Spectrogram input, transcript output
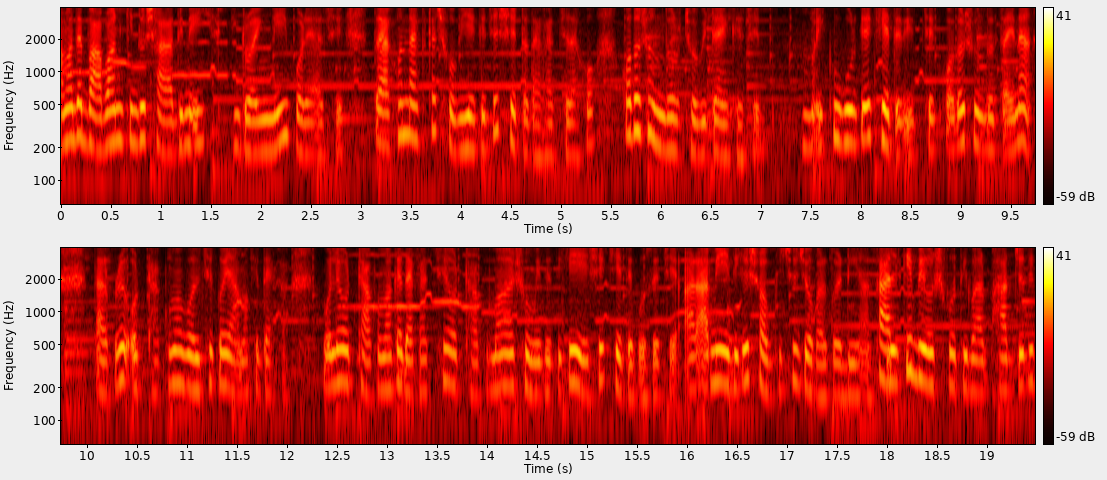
আমাদের বাবান কিন্তু সারাদিন এই ড্রয়িং নিয়েই পড়ে আছে। তো এখন একটা ছবি এঁকেছে সেটা দেখাচ্ছে। দেখো কত সুন্দর ছবিটা এঁকেছে। এই কুকুরকে খেতে দিচ্ছে, কত সুন্দর, তাই না? তারপরে ওর ঠাকুমা বলছে, কই, আমাকে দেখা। বলে ওর ঠাকুমাকে দেখাচ্ছে, ওর ঠাকুমা সুমিতের দিকে এসে খেতে বসেছে। আর আমি এদিকে সব কিছু জোগাড় করে নিয়ে আসি কালকে বৃহস্পতিবার, ভাত যদি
